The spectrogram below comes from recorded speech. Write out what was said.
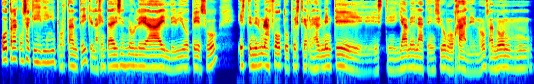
otra cosa que es bien importante y que la gente a veces no le da el debido peso es tener una foto, pues, que realmente este, llame la atención o jale, ¿no? O sea, no no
